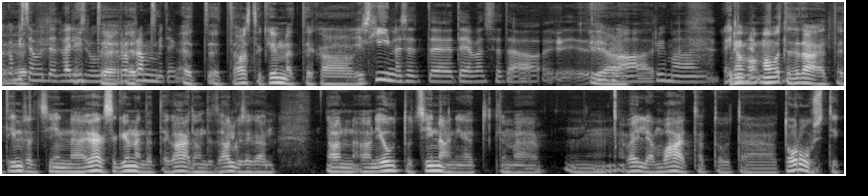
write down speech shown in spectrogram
aga mis sa mõtled välisruumi programmidega? et, et, et aastakümnetega vist.... hiinlased äh, teevad seda rühma, rühma. ei no ma, ma mõtlen seda, et, et ilmselt siin üheksakümnendate, kahe tuhandete algusega on, on, on jõutud sinnani, et ütleme Mm, välja on vahetatud äh, torustik,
